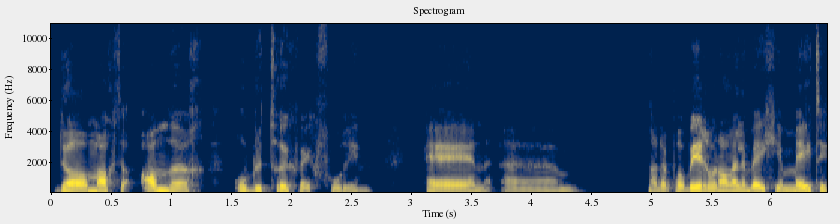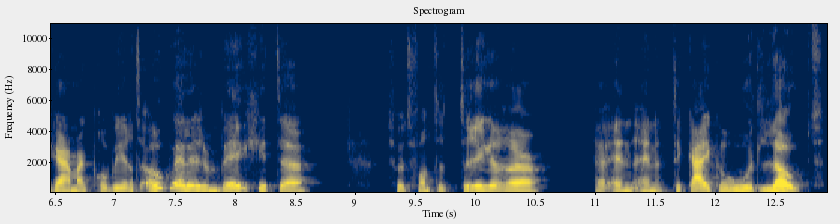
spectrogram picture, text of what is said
dan mag de ander op de terugweg voorin. En um, nou, daar proberen we dan wel een beetje mee te gaan, maar ik probeer het ook wel eens een beetje te soort van te triggeren eh, en, en te kijken hoe het loopt.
